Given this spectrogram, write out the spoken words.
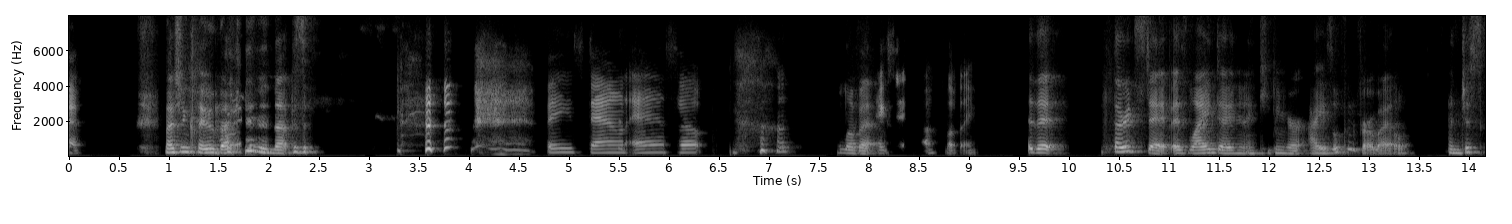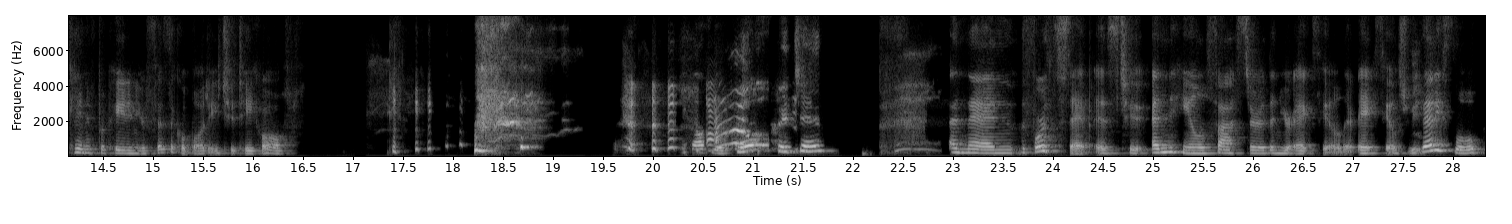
Yeah. Imagine climbing back in in that position. Face down, ass up. Love it. Etc. Lovely. The third step is lying down and keeping your eyes open for a while and just kind of preparing your physical body to take off. Take off your clothes. And then the fourth step is to inhale faster than your exhale. Their exhale should be very slow.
